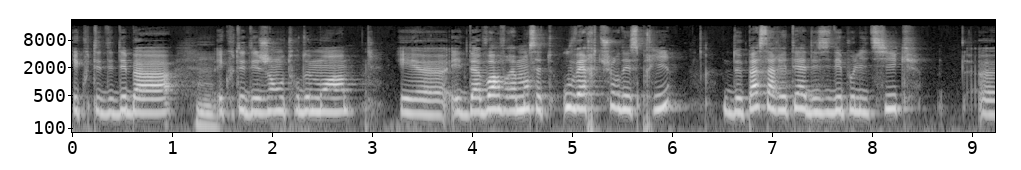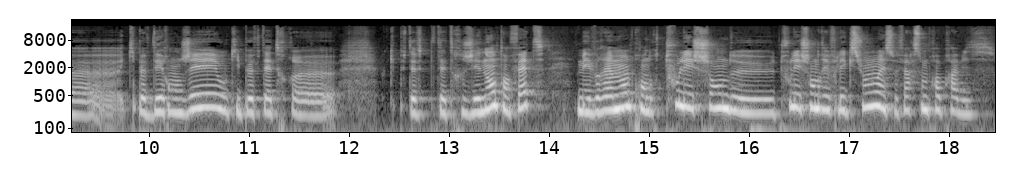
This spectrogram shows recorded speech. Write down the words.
écouter des débats, hmm. écouter des gens autour de moi, euh, et, d'avoir vraiment cette ouverture d'esprit, de pas s'arrêter à des idées politiques euh, qui peuvent déranger ou qui peuvent être euh, qui peuvent être gênantes en fait, mais vraiment prendre tous les champs de tous les champs de réflexion et se faire son propre avis.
